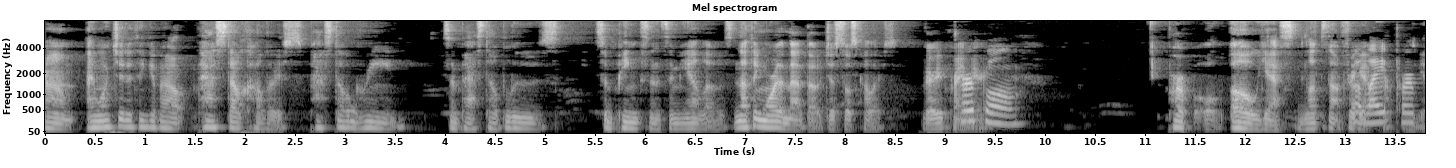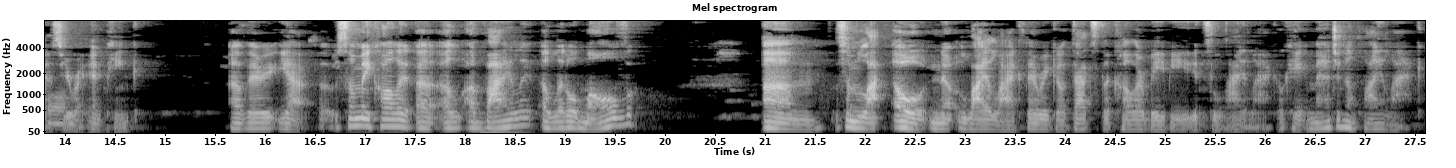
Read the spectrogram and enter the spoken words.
Um, I want you to think about pastel colors, pastel green, some pastel blues, some pinks and some yellows. Nothing more than that, though. Just those colors. Very primary. Purple. Purple. Oh yes, let's not forget light Yes, purple. Yes, you're right, and pink. A very yeah. Some may call it a, a, a violet, a little mauve. Um, some li- oh no lilac. There we go. That's the color, baby. It's lilac. Okay, imagine a lilac.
